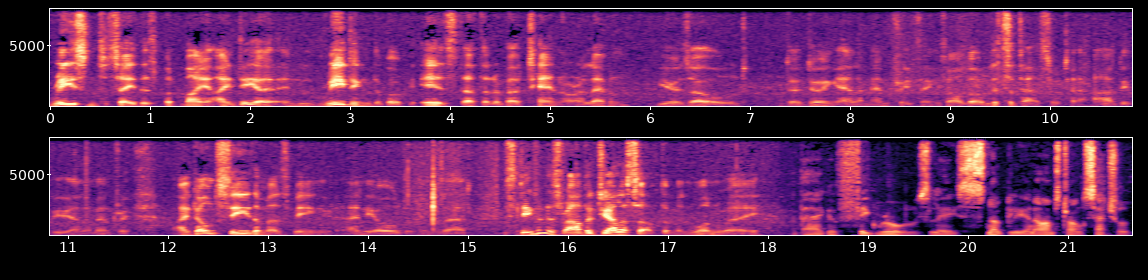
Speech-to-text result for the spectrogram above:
reason to say this, but my idea in reading the book is that they're about 10 or 11 years old. They're doing elementary things, although Lycidas would hardly be elementary. I don't see them as being any older than that. Stephen is rather jealous of them in one way. A bag of fig rolls lay snugly in Armstrong's satchel.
